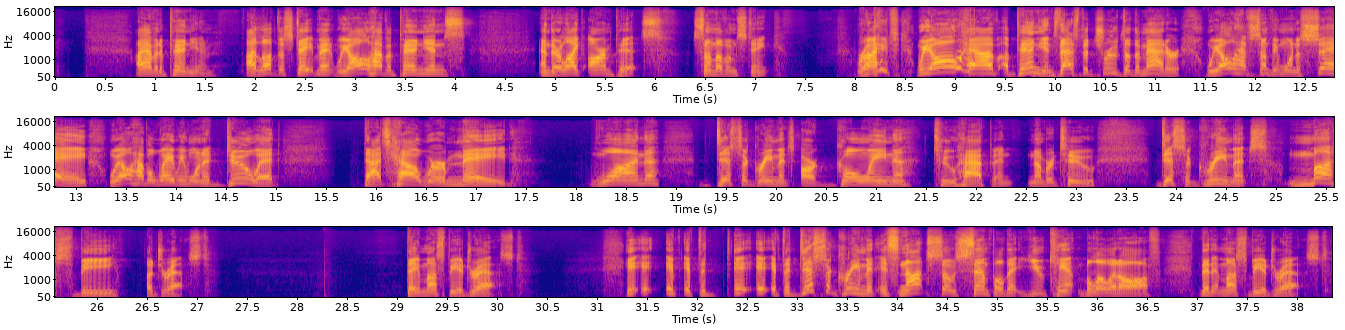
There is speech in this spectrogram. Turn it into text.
I have an opinion. I love the statement we all have opinions, and they're like armpits. Some of them stink right? We all have opinions. That's the truth of the matter. We all have something we want to say, we all have a way we want to do it. That's how we're made. One, disagreements are going to happen. Number two, disagreements must be addressed. They must be addressed. If, if, the, if the disagreement is not so simple that you can't blow it off, then it must be addressed.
